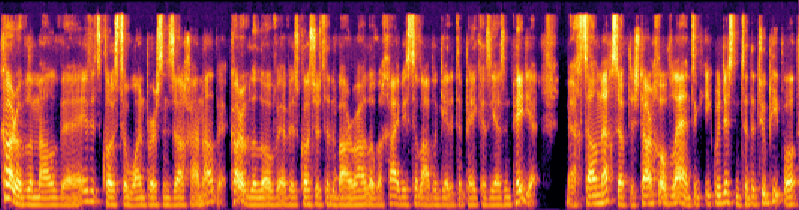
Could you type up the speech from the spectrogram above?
Karov lemalve, if it's close to one person, zacha malve. Karov lelove, if it's closer to the baruah lovachai, he's still obligated to pay because he hasn't paid yet. Mechzal mechza, if the star chov lands equidistant to the two people,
